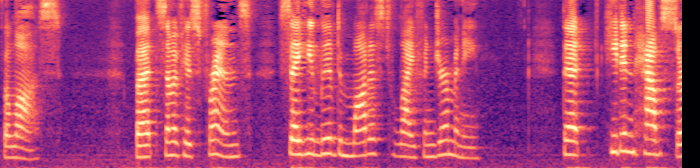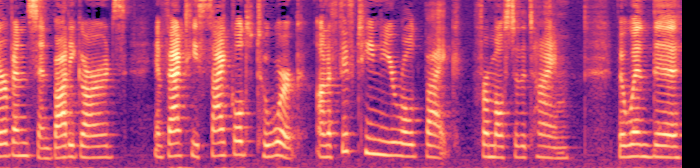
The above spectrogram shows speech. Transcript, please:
the loss. But some of his friends say he lived a modest life in Germany, that he didn't have servants and bodyguards. In fact, he cycled to work on a 15 year old bike for most of the time. But when the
